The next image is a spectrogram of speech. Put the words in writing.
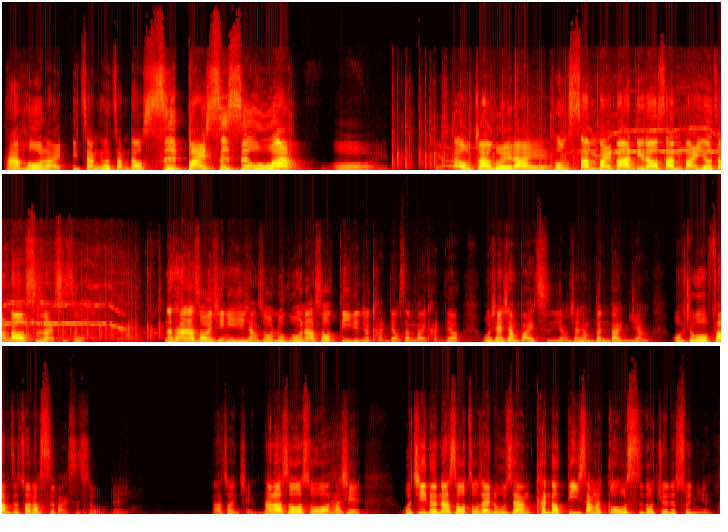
他后来一张又涨到四百四十五啊，哦，倒赚回来耶，从三百八跌到三百，又涨到四百四十五。那他那时候一听，你就想说，如果我那时候低点就砍掉三百，砍掉，我现在像白痴一样，我现在像笨蛋一样，我结果我放着赚到四百四十五，对，大赚钱。那那时候说啊，他写。我记得那时候走在路上，看到地上的狗屎都觉得顺眼，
